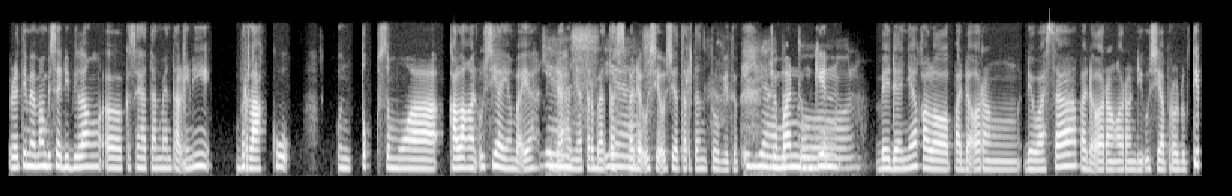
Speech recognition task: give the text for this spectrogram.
Berarti memang bisa dibilang eh, kesehatan mental ini berlaku untuk semua kalangan usia ya, Mbak ya, tidak hanya Yes, terbatas pada yes. usia-usia tertentu gitu. Iya, Cuman mungkin betul. Bedanya kalau pada orang dewasa, pada orang-orang di usia produktif,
